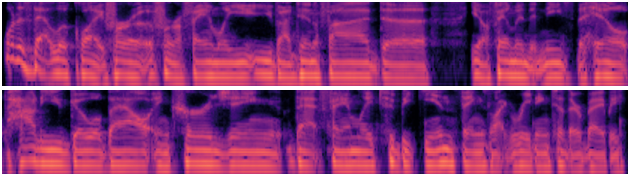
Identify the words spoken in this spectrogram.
what does that look like for a for a family? You, you've identified, uh, you know, a family that needs the help. How do you go about encouraging that family to begin things like reading to their baby?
